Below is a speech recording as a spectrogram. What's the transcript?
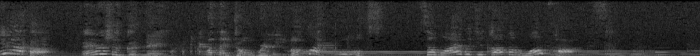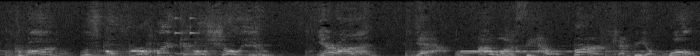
Yeah, there's a good name. But they don't really look like wolves. So why would you call them wolf hawks? Come on, let's go for a hike and I'll show you. You're on. Yeah, I want to see how a bird can be a wolf.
